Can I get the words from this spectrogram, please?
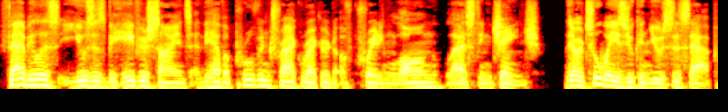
Fabulous uses behavior science and they have a proven track record of creating long lasting change. There are two ways you can use this app.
